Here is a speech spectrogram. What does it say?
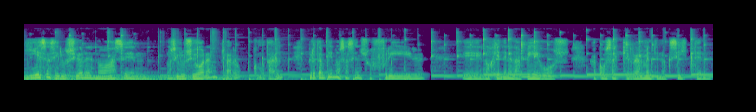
Y esas ilusiones nos hacen, nos ilusionan, claro, como tal, pero también nos hacen sufrir, eh, nos generan apegos a cosas que realmente no existen,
